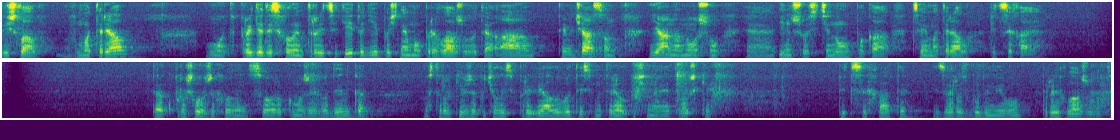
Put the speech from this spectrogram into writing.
війшла в- в матеріал. От, пройде десь хвилин 30 і тоді почнемо приглажувати. А тим часом я наношу е, іншу стіну, поки цей матеріал підсихає. Так, пройшло вже хвилин 40, може годинка. Островки вже почались прив'ялуватись, матеріал починає трошки підсихати. І зараз будемо його приглажувати.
